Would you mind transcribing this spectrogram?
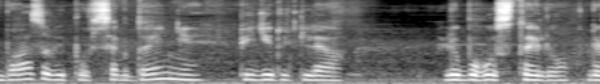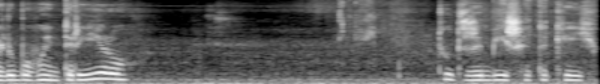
Базові, повсякденні, підійдуть для любого стилю, для любого інтер'єру. Тут вже більше такий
